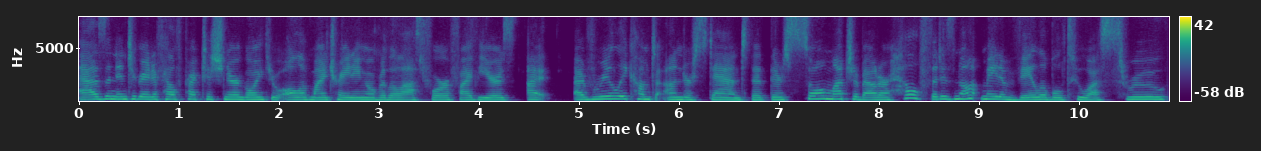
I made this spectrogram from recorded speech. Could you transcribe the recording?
As an integrative health practitioner, going through all of my training over the last four or five years, I, I've really come to understand that there's so much about our health that is not made available to us through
